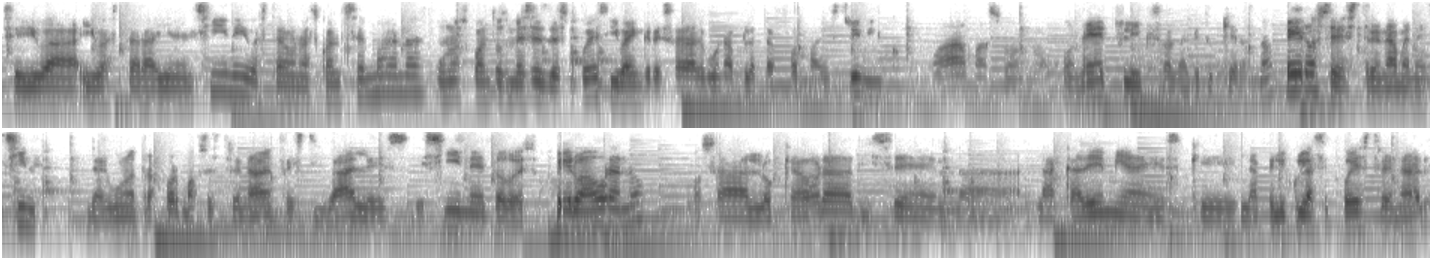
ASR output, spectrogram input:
Se iba, iba a estar ahí en el cine, iba a estar unas cuantas semanas, unos cuantos meses después iba a ingresar a alguna plataforma de streaming como Amazon o Netflix o la que tú quieras, ¿no? Pero se estrenaba en el cine, de alguna otra forma, o se estrenaba en festivales de cine, todo eso. Pero ahora no, o sea, lo que ahora dice la, la, academia es que la película se puede estrenar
